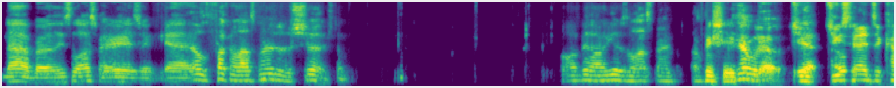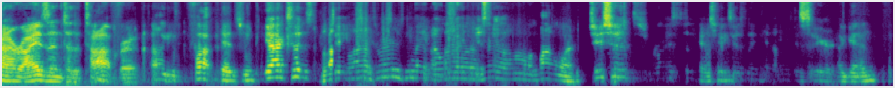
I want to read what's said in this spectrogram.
Nah, bro. These Lost Berries are gas. That was fucking last bird are the shit. I'll be like, here's the last bird. Appreciate Be careful. you, bro. Yeah. Juice heads are kind of rising to the top, bro. I don't give a fuck, kids. Yeah, because Last bird, you made a buy one, I'm gonna buy one. Jesus Again. Yeah. Think of a wiggle my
